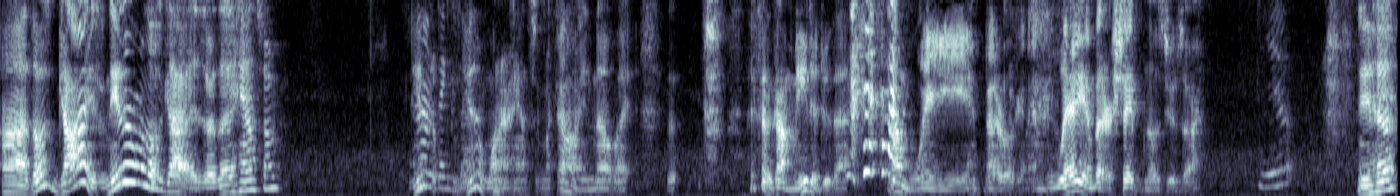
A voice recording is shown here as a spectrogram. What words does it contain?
Uh, those guys, neither one of those guys, are they handsome? I don't think so. Neither one are handsome. Like I don't even know. Like they could have got me to do that. I'm way better looking and way in better shape than those dudes are. Yep. Yeah.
